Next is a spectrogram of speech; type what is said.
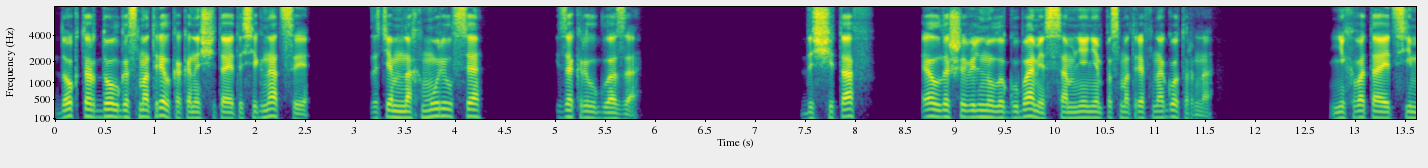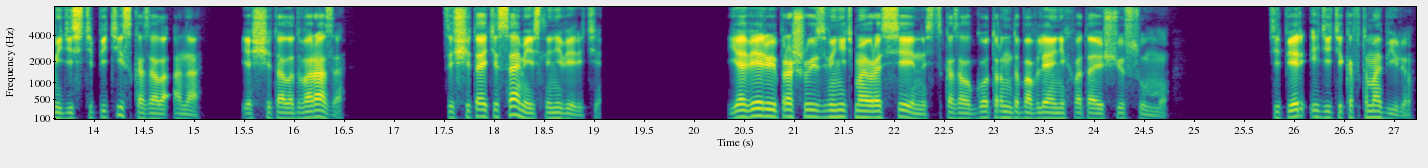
Доктор долго смотрел, как она считает ассигнации, затем нахмурился и закрыл глаза. Досчитав, Элда шевельнула губами, с сомнением посмотрев на Готтерна. «Не хватает 75», — сказала она. Я считала два раза. Сосчитайте сами, если не верите. «Я верю и прошу извинить мою рассеянность», — сказал Готтерн, добавляя нехватающую сумму. «Теперь идите к автомобилю.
